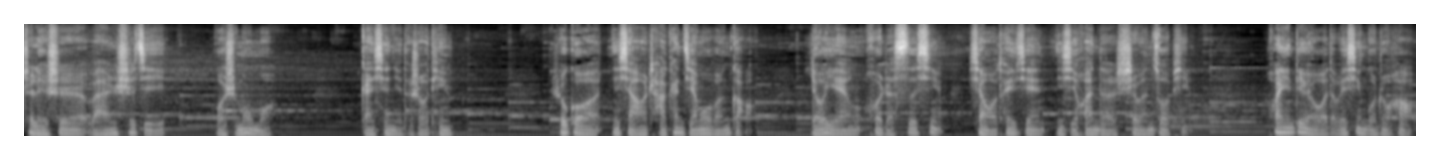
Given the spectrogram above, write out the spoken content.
这里是晚安诗集，我是默默，感谢你的收听。如果你想要查看节目文稿，留言或者私信向我推荐你喜欢的诗文作品，欢迎订阅我的微信公众号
